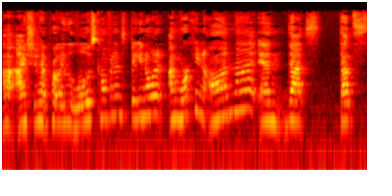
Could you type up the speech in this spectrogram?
I, I should have probably the lowest confidence. But you know what? I'm working on that, and that's that's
